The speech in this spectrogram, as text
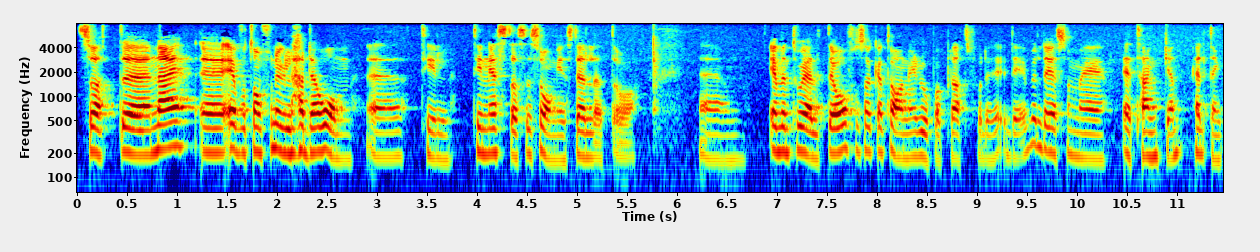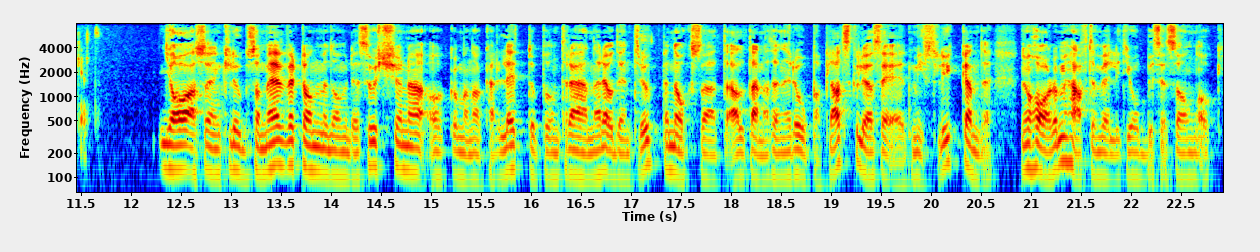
så att eh, nej, eh, Everton får nog ladda om eh, till, till nästa säsong istället. Och, ehm, eventuellt då försöka ta en Europaplats för det, det är väl det som är, är tanken helt enkelt. Ja, alltså en klubb som Everton med de resurserna och om man har Carletto på en tränare och den truppen också att allt annat än Europaplats skulle jag säga är ett misslyckande. Nu har de ju haft en väldigt jobbig säsong och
